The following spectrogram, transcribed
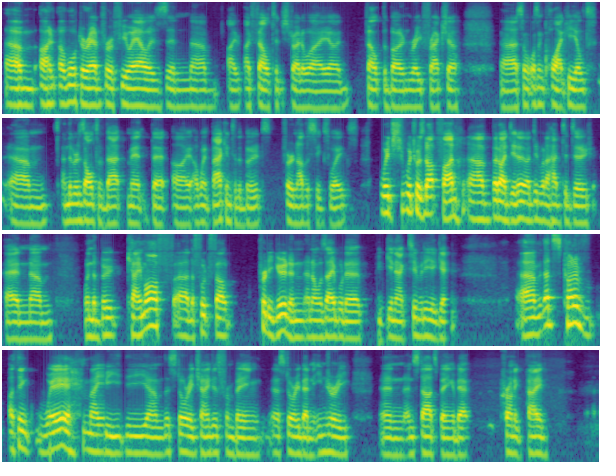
Um, I, I, walked around for a few hours, and um, I, I, felt it straight away. I felt the bone refracture. Uh, so it wasn't quite healed. Um, and the result of that meant that I, I, went back into the boots for another six weeks which which was not fun, uh, but I did it. I did what I had to do, and um, when the boot came off, uh, the foot felt pretty good, and, and I was able to begin activity again. Um, that's kind of I think where maybe the um, the story changes from being a story about an injury and and starts being about chronic pain,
